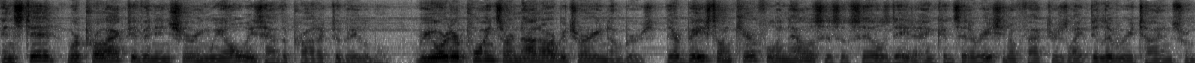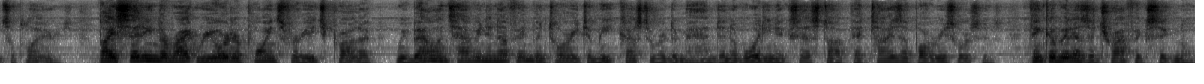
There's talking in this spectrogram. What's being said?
Instead, we're proactive in ensuring we always have the product available. Reorder points are not arbitrary numbers. They're based on careful analysis of sales data and consideration of factors like delivery times from suppliers. By setting the right reorder points for each product, we balance having enough inventory to meet customer demand and avoiding excess stock that ties up our resources. Think of it as a traffic signal.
